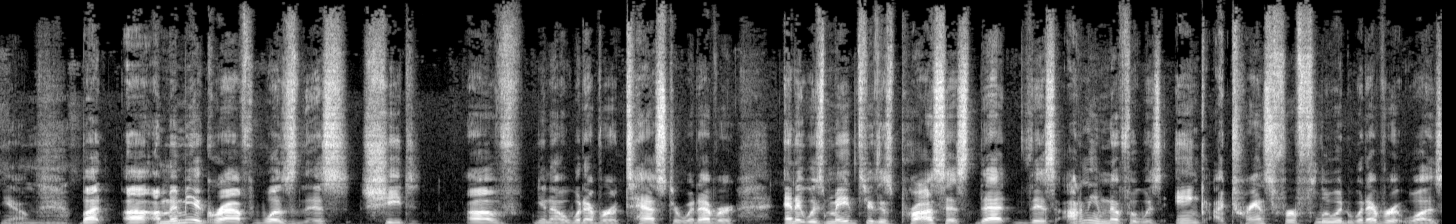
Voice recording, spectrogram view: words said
you know. Mm. But uh, a mimeograph was this sheet of you know whatever a test or whatever, and it was made through this process that this I don't even know if it was ink, a transfer fluid, whatever it was.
